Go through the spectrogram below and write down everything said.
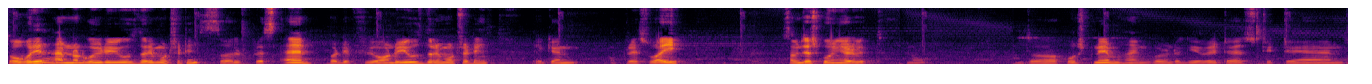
so over here I'm not going to use the remote settings so I'll press N. But if you want to use the remote settings you can press Y. So I'm just going ahead with no the host name I'm going to give it as TTN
